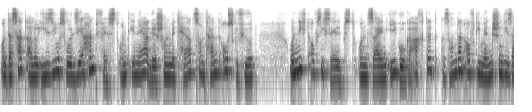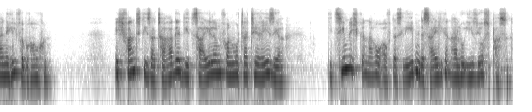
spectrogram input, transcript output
Und das hat Aloysius wohl sehr handfest und energisch und mit Herz und Hand ausgeführt und nicht auf sich selbst und sein Ego geachtet, sondern auf die Menschen, die seine Hilfe brauchen. Ich fand dieser Tage die Zeilen von Mutter Theresia, die ziemlich genau auf das Leben des heiligen Aloysius passen.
